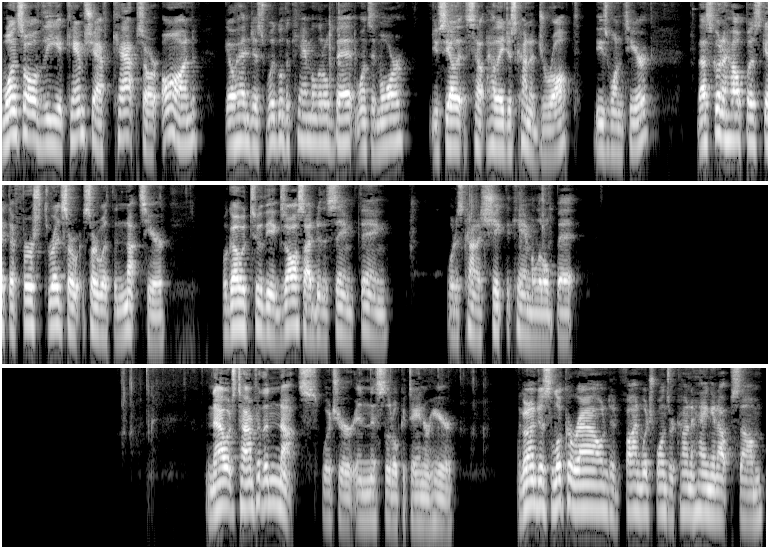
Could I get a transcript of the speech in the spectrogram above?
Once all the camshaft caps are on, go ahead and just wiggle the cam a little bit once and more. You see how, how they just kind of dropped, these ones here? That's going to help us get the first thread started with the nuts here. We'll go to the exhaust side, do the same thing. We'll just kind of shake the cam a little bit. Now it's time for the nuts, which are in this little container here. I'm going to just look around and find which ones are kind of hanging up some.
